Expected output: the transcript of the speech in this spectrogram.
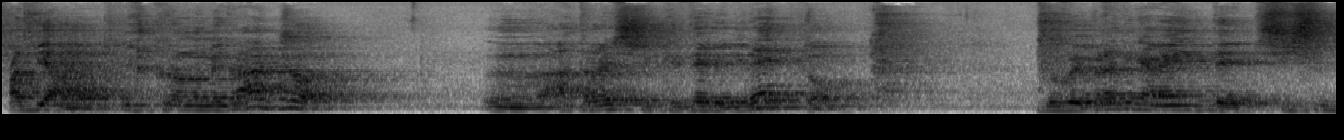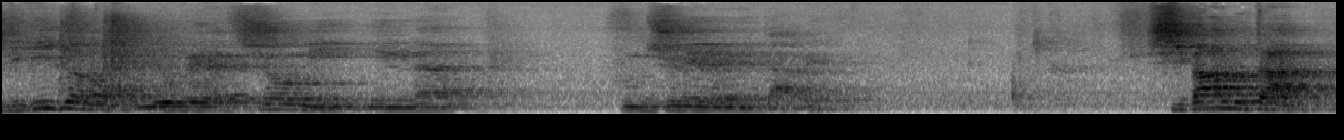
abbiamo il cronometraggio eh, attraverso il criterio diretto, dove praticamente si suddividono le operazioni in funzioni elementari, si valuta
